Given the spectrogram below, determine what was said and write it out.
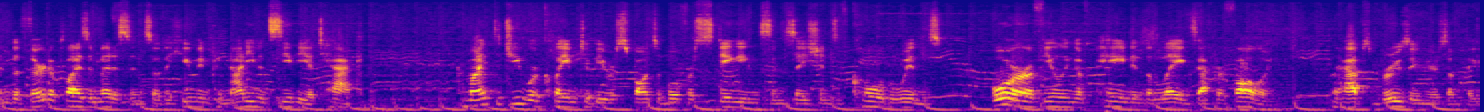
and the third applies a medicine so the human could not even see the attack. Kamaitachi were claimed to be responsible for stinging sensations of cold winds, or a feeling of pain in the legs after falling, perhaps bruising or something.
